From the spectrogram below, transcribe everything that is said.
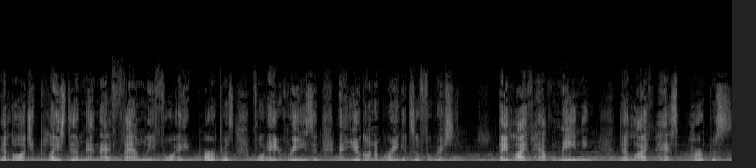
That, Lord, you placed them in that family for a purpose, for a reason, and you're going to bring it to fruition. Their life have meaning. Their life has purpose.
